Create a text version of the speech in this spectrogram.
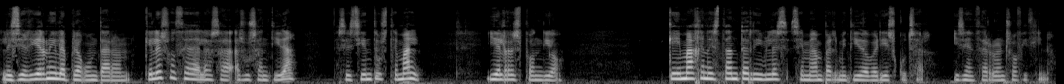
Le siguieron y le preguntaron ¿Qué le sucede a, su santidad? ¿Se siente usted mal? Y él respondió ¿Qué imágenes tan terribles se me han permitido ver y escuchar? Y se encerró en su oficina.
